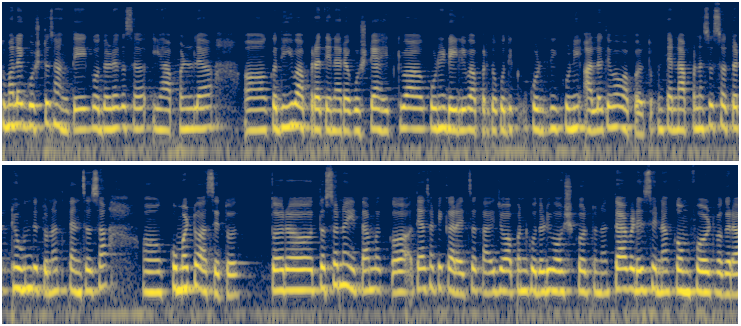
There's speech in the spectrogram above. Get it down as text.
तुम्हाला एक गोष्ट सांगते गोधड्या कसं ह्या आपल्या कधीही वापरात येणाऱ्या गोष्टी आहेत किंवा कोणी डेली वापरतो कधी कोणी कोणी आलं तेव्हा वापरतो. पण त्यांना आपण असं सतत ठेवून देतो ना तर त्यांचा असा कोमट वास येतो. तर तसं नाही. येता मग त्यासाठी करायचं काय? जेव्हा आपण कोदडी वॉश करतो ना त्यावेळेस आहे ना कम्फर्ट वगैरे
